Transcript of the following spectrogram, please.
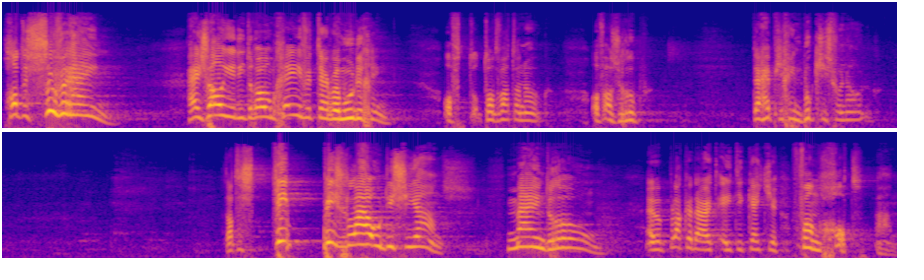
God is soeverein. Hij zal je die droom geven ter bemoediging. Of tot, tot wat dan ook. Of als roep. Daar heb je geen boekjes voor nodig. Dat is typisch Laodiceaans. Mijn droom. En we plakken daar het etiketje van God aan.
